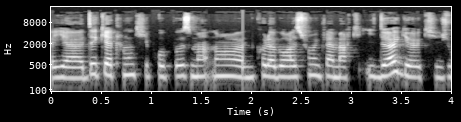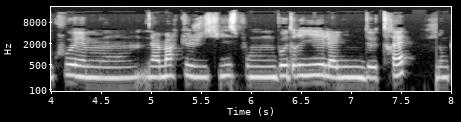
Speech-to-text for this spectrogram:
Il y a Decathlon qui propose maintenant une collaboration avec la marque e-dog, qui du coup est la marque que j'utilise pour mon baudrier, la ligne de trait. Donc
